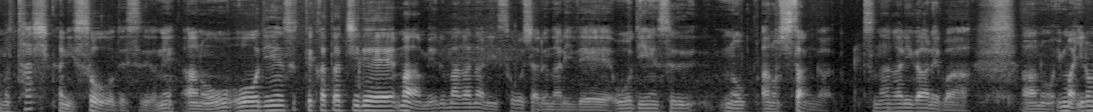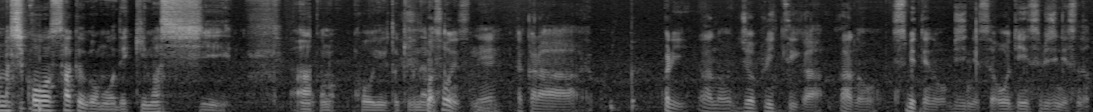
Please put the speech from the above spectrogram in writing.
まあ、確かにそうですよね。あのオーディエンスって形で、まあ、メルマガなりソーシャルなりでオーディエンスのあの資産がつながりがあればあの今いろんな試行錯誤もできますしあこのこういう時になると、まあ、そうですね、だからやっぱりあのジョー・プリッツィがあの全てのビジネスはオーディエンスビジネスだって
